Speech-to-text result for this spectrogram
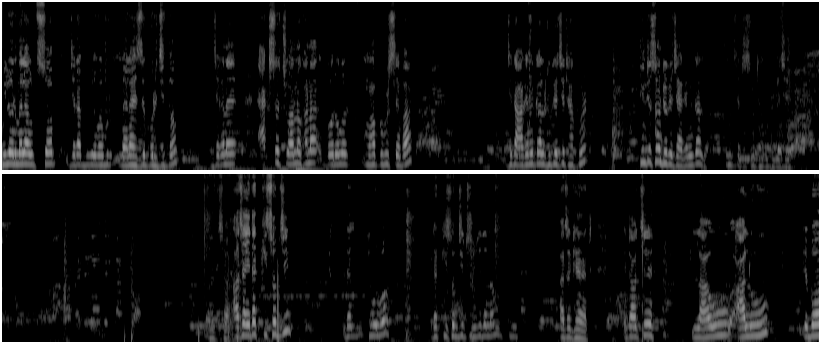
মিলন মেলা উৎসব, যেটা বিপিনবাবুর মেলা হিসেবে পরিচিত। যেখানে একশো চুয়ান্নখানা গৌরঙ্গ মহাপ্রভুর সেবা, যেটা আগামীকাল ঢুকেছে ঠাকুর। তিনটের সময় ঢুকেছে আগামীকাল? তিনটে চারটের সময় ঠাকুর ঢুকেছে। আচ্ছা আচ্ছা এটা কি সবজি? এটা কি বলব? এটা কি সবজি? সবজিটার নাম আচ্ছা ঘ্যাঁট। এটা হচ্ছে লাউ, আলু এবং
